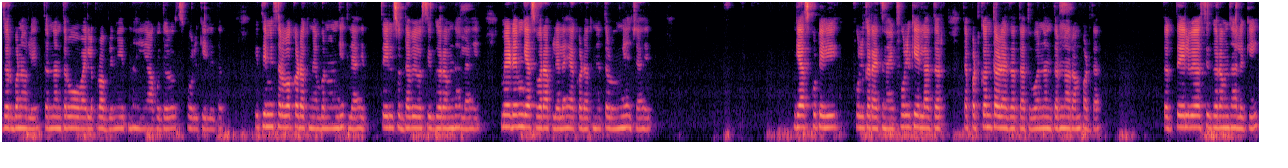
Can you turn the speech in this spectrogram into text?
जर बनवले तर नंतर ओवायला प्रॉब्लेम येत नाही. अगोदरच होल केले तर. इथे मी सर्व कडकण्या बनवून घेतल्या आहेत. तेलसुद्धा व्यवस्थित गरम झालं आहे. मिडियम गॅसवर आपल्याला ह्या कडकण्या तळून घ्यायच्या आहेत. गॅस कुठेही फुल करायचं नाही. फुल केला तर त्या पटकन तळ्या जातात व नंतर नरम पडतात. तर तेल व्यवस्थित गरम झालं की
